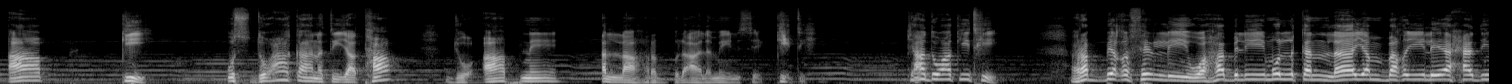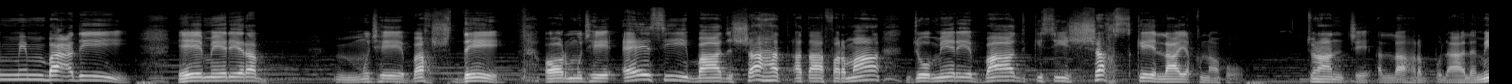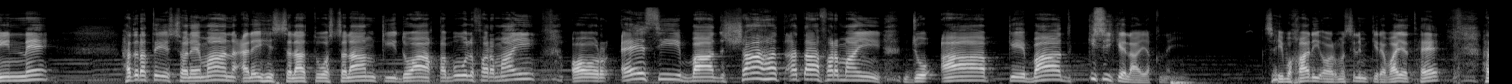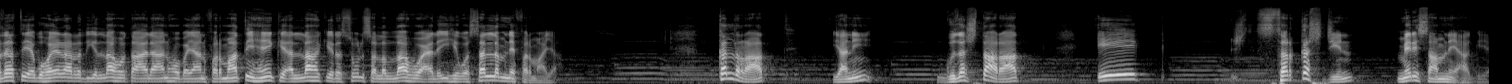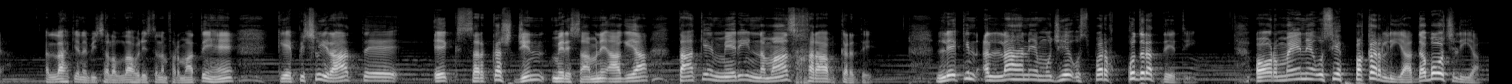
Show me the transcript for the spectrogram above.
आप की उस दुआ का नतीजा था जो आपने अल्लाह रब्बुल आलमीन से की थी। क्या दुआ की थी? रब गफिरली वहबली मुल्कन लायम बगील बादी। ए मेरे रब, मुझे बख्श दे और मुझे ऐसी बादशाहत अता फरमा जो मेरे बाद किसी शख्स के लायक न हो। चुनानचे अल्लाह रब्बुल आलमीन ने हज़रत सलेमान अलैहिस्सलाम की दुआ कबूल फरमाई और ऐसी बादशाहत अता फरमाई जो आपके बाद किसी के लायक नहीं। सही बुखारी और मुस्लिम की रवायत है। हज़रत अबू रदी अल्लाह तु बयान फरमाते हैं कि अल्लाह के रसूल सल्लल्लाहु अलैहि वसल्लम ने फरमाया, कल रात, यानी गुज़श्ता रात, एक सरकश जिन मेरे सामने आ गया। अल्लाह के नबी सल्लल्लाहु अलैहि वसल्लम फरमाते हैं कि पिछली रात एक सरकश जिन मेरे सामने आ गया ताकि मेरी नमाज़ ख़राब कर दे। लेकिन अल्लाह ने मुझे उस पर कुदरत दे दी और मैंने उसे पकड़ लिया, दबोच लिया।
